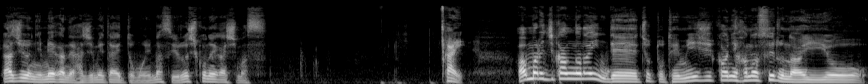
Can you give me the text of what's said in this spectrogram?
ラジオにメガネ始めたいと思います。よろしくお願いします。はい。あんまり時間がないんで、ちょっと手短に話せる内容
